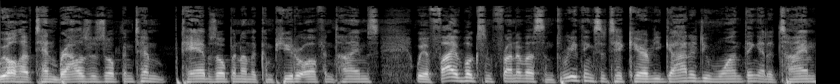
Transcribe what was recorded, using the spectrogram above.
We all have 10 browsers open, 10 tabs open on the computer oftentimes. We have five books in front of us and three things to take care of. You gotta do one thing at a time.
